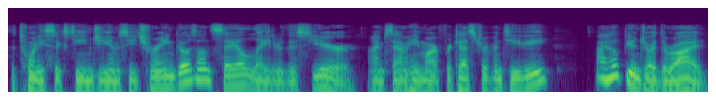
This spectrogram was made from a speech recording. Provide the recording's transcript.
The 2016 GMC Terrain goes on sale later this year. I'm Sam Haymart for Test Driven TV. I hope you enjoyed the ride.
